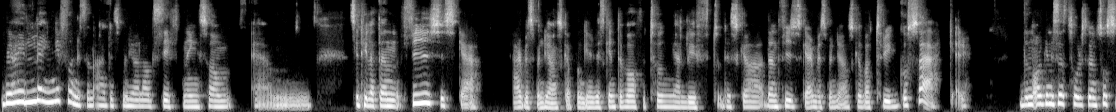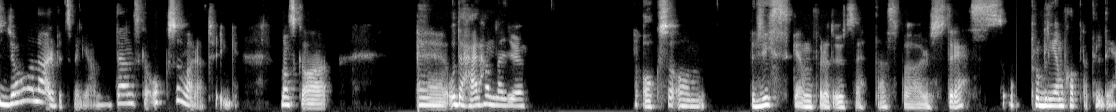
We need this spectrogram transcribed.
det har ju länge funnits en arbetsmiljölagstiftning som um, ser till att den fysiska arbetsmiljön ska fungera. Det ska inte vara för tunga lyft. Det ska, den fysiska arbetsmiljön ska vara trygg och säker. Den organisatoriska och sociala arbetsmiljön, den ska också vara trygg. Man ska, eh, och det här handlar ju också om risken för att utsättas för stress och problem kopplat till det.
